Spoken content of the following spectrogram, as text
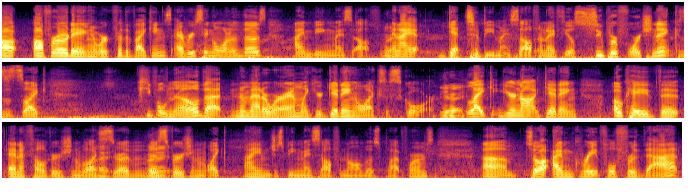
Off-roading, I work for the Vikings. Every single one of those, I'm being myself, Right. and I get to be myself, and I feel super fortunate because it's like people know that no matter where I am, like you're getting Alexa Score. Right. Like you're not getting okay the NFL version of Alexa Right, Score, or this right. version. Of, like I am just being myself on all those platforms. Um, so I'm grateful for that.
